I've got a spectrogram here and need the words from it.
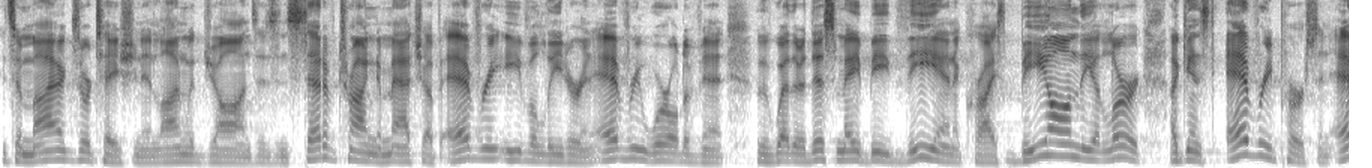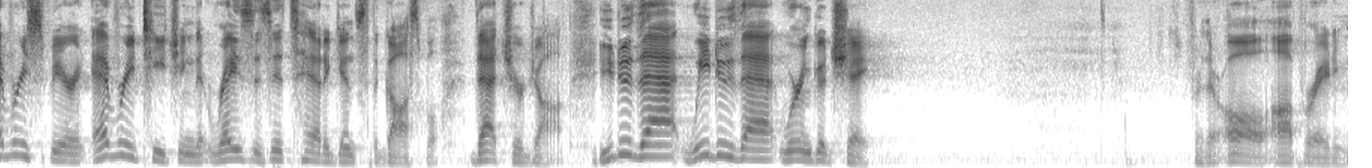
And so, my exhortation, in line with John's, is instead of trying to match up every evil leader and every world event with whether this may be the Antichrist, be on the alert against every person, every spirit, every teaching that raises its head against the gospel. That's your job. You do that, we do that, we're in good shape. For they're all operating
